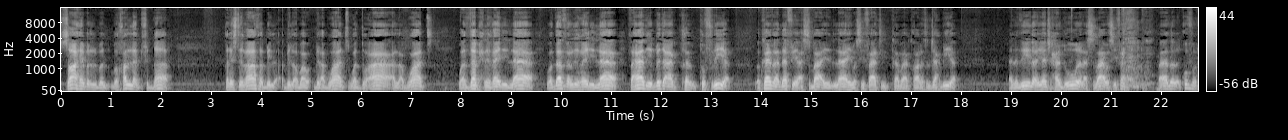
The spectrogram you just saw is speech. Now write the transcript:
صاحب المخلد في النار كالاستغاثة بال- بالأمو- بالأموات والدعاء الأموات والذبح لغير الله والنذر لغير الله. فهذه بدعة كفرية. وكذا نفي أسماء الله وصفاته كما قالت الجهمية. الذين يجحدون الأسماء والصفات فهذا كفر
